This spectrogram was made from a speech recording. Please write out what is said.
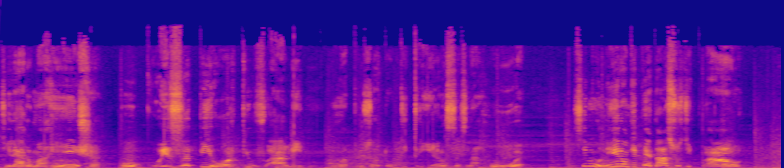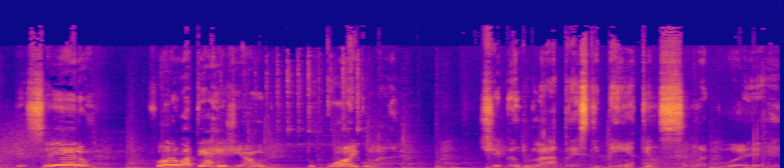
tirar uma rincha ou coisa pior que o vale, um abusador de crianças na rua. Se muniram de pedaços de pau, desceram, foram até a região do córrego lá. Chegando lá, preste bem atenção agora.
